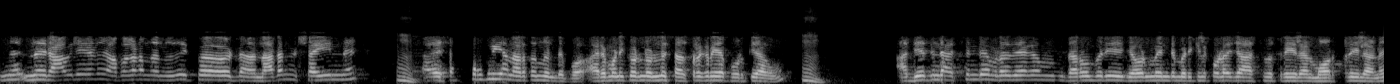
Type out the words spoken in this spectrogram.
ഇന്ന് രാവിലെയാണ് അപകടം നടന്നത്. ഇപ്പൊ നടൻ ഷൈന്. ശസ്ത്രക്രിയ നടത്തുന്നുണ്ട് ഇപ്പോ. അരമണിക്കൂറിനുള്ളിൽ ശസ്ത്രക്രിയ പൂർത്തിയാകും. അദ്ദേഹത്തിന്റെ അച്ഛന്റെ മൃതദേഹം ധർമ്മപുരി ഗവൺമെന്റ് മെഡിക്കൽ കോളേജ് ആശുപത്രിയിലാണ് മോർച്ചറിയിലാണ്.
